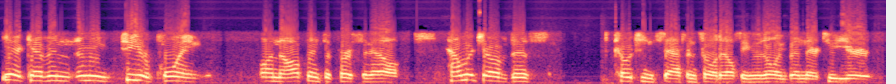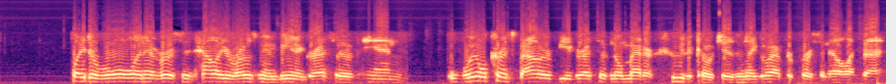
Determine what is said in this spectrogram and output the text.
Yeah, Kevin. I mean, to your point on the offensive personnel, how much of this coaching staff in Philadelphia, who's only been there two years, played a role in it versus Howie Roseman being aggressive? And will Chris Ballard be aggressive no matter who the coach is and they go after personnel like that?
